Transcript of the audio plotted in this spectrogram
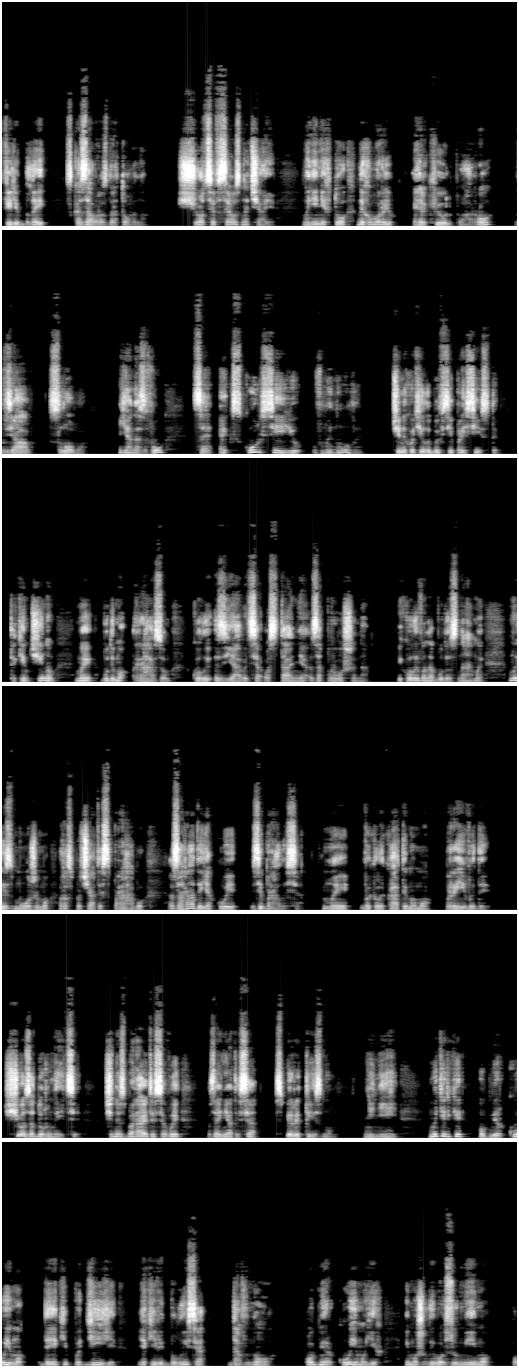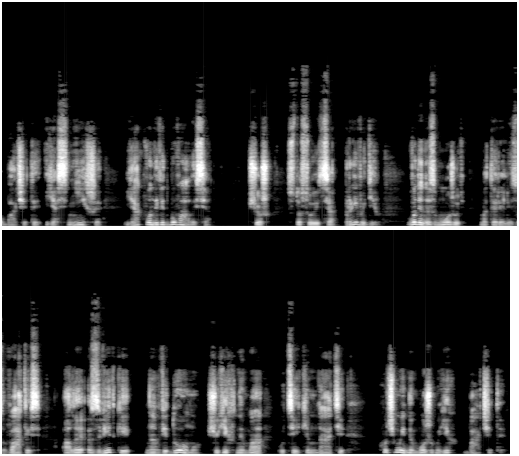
Філіп Блейк сказав роздратовано, що це все означає. Мені ніхто не говорив. Геркюль Пуаро взяв слово. Я назву це екскурсією в минуле. Чи не хотіли би всі присісти? Таким чином, ми будемо разом, коли з'явиться остання запрошена, і коли вона буде з нами, ми зможемо розпочати справу, заради якої зібралися. Ми викликатимемо привиди. Що за дурниці? Чи не збираєтеся ви зайнятися спіритизмом? Ні, ні. Ми тільки обміркуємо деякі події, які відбулися давно, обміркуємо їх і, можливо, зуміємо побачити ясніше, як вони відбувалися. Що ж стосується привидів, вони не зможуть матеріалізуватись, але звідки нам відомо, що їх нема у цій кімнаті, хоч ми не можемо їх бачити.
